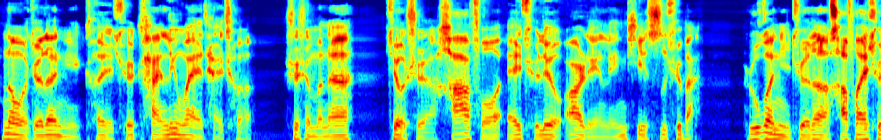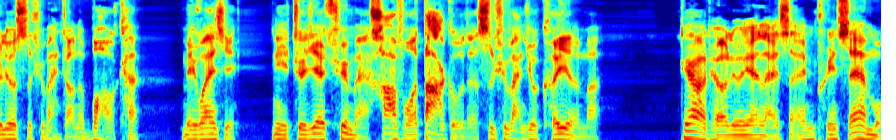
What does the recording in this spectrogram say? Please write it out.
那我觉得你可以去看另外一台车是什么呢？就是哈佛 H6 2.0T 四驱版。如果你觉得哈佛 H6 四驱版长得不好看，没关系，你直接去买哈佛大狗的四驱版就可以了嘛。第二条留言来自 M Prince M，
